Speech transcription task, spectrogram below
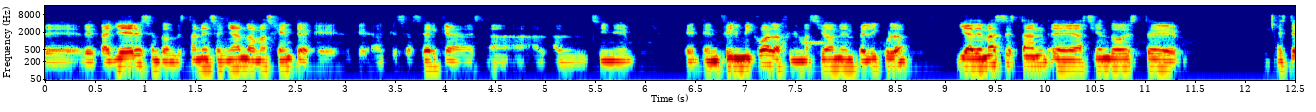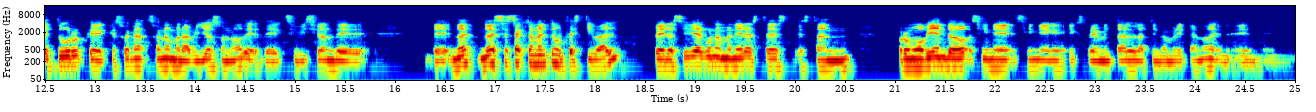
de, talleres en donde están enseñando a más gente a que, a que se acerque al cine en, fílmico, a la filmación en película. Y además están eh, haciendo este, este tour que, que suena, suena, maravilloso, ¿no? De, exhibición de... No, no, es exactamente un festival, pero sí de alguna manera ustedes están promoviendo cine, cine experimental latinoamericano en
